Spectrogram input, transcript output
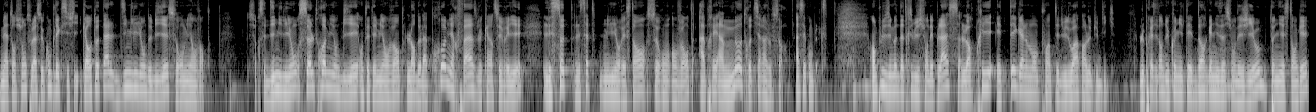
Mais attention, cela se complexifie, car au total, 10 millions de billets seront mis en vente. Sur ces 10 millions, seuls 3 millions de billets ont été mis en vente lors de la première phase le 15 février. Les 7 millions restants seront en vente après un autre tirage au sort, assez complexe. En plus du mode d'attribution des places, leur prix est également pointé du doigt par le public. Le président du comité d'organisation des JO, Tony Estanguet,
